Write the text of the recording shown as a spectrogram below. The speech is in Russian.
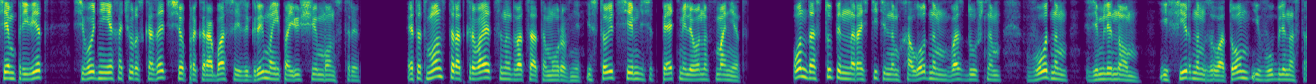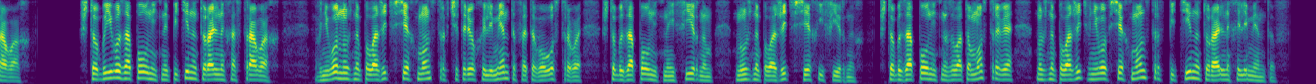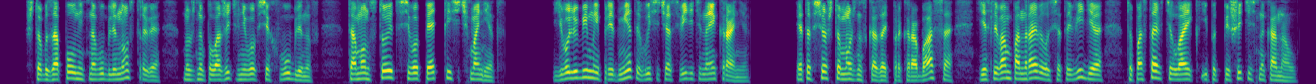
Всем привет! Сегодня я хочу рассказать все про Карабаса из игры «Мои поющие монстры». Этот монстр открывается на 20 уровне и стоит 75 миллионов монет. Он доступен на растительном холодном, воздушном, водном, земляном, эфирном, золотом и вублин островах. Чтобы его заполнить на пяти натуральных островах, в него нужно положить всех монстров четырех элементов этого острова, чтобы заполнить на эфирном, нужно положить всех эфирных. Чтобы заполнить на Золотом острове, нужно положить в него всех монстров пяти натуральных элементов. Чтобы заполнить на Вублин острове, нужно положить в него всех вублинов, там он стоит всего 5000 монет. Его любимые предметы вы сейчас видите на экране. Это все, что можно сказать про Карабаса. Если вам понравилось это видео, то поставьте лайк и подпишитесь на канал.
